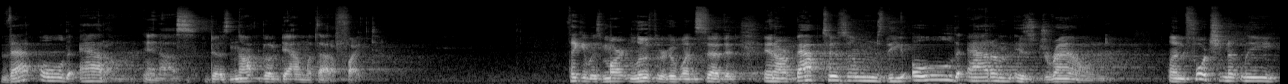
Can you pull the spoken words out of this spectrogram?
that old Adam in us does not go down without a fight. I think it was Martin Luther who once said that in our baptisms, the old Adam is drowned. Unfortunately,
